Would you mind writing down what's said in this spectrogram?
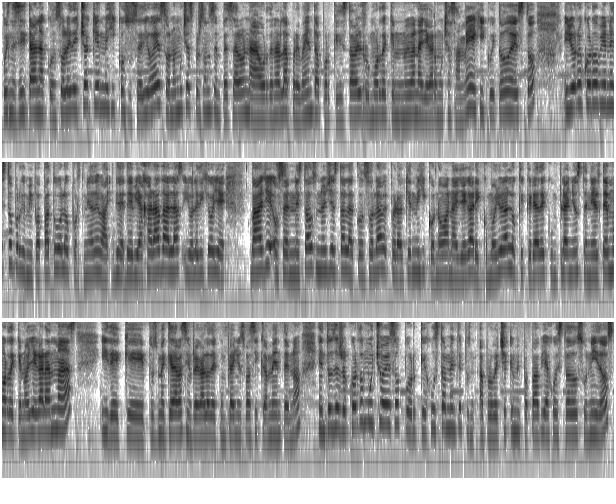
pues necesitaban la consola y de hecho aquí en México sucedió eso, ¿no? Muchas personas empezaron a ordenar la preventa porque estaba el rumor de que no iban a llegar muchas a México y todo esto. Y yo recuerdo bien esto porque mi papá tuvo la oportunidad de viajar a Dallas y yo le dije, oye, vaya, o sea, en Estados Unidos ya está la consola, pero aquí en México no van a llegar. Y como yo era lo que quería de cumpleaños, tenía el temor de que no llegaran más y de que pues me quedara sin regalo de cumpleaños básicamente, ¿no? Entonces recuerdo mucho eso porque justamente pues aproveché que mi papá viajó a Estados Unidos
